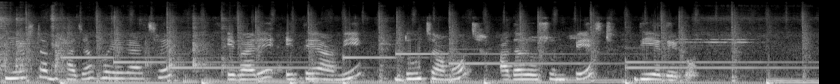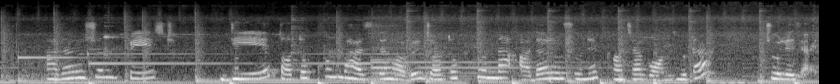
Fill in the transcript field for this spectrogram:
পেঁয়াজটা ভাজা হয়ে গেছে। এবারে এতে আমি দু চামচ আদা রসুন পেস্ট দিয়ে দেব। আদা রসুন পেস্ট দিয়ে ততক্ষণ ভাজতে হবে যতক্ষণ না আদা রসুনের কাঁচা গন্ধটা চলে যায়।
